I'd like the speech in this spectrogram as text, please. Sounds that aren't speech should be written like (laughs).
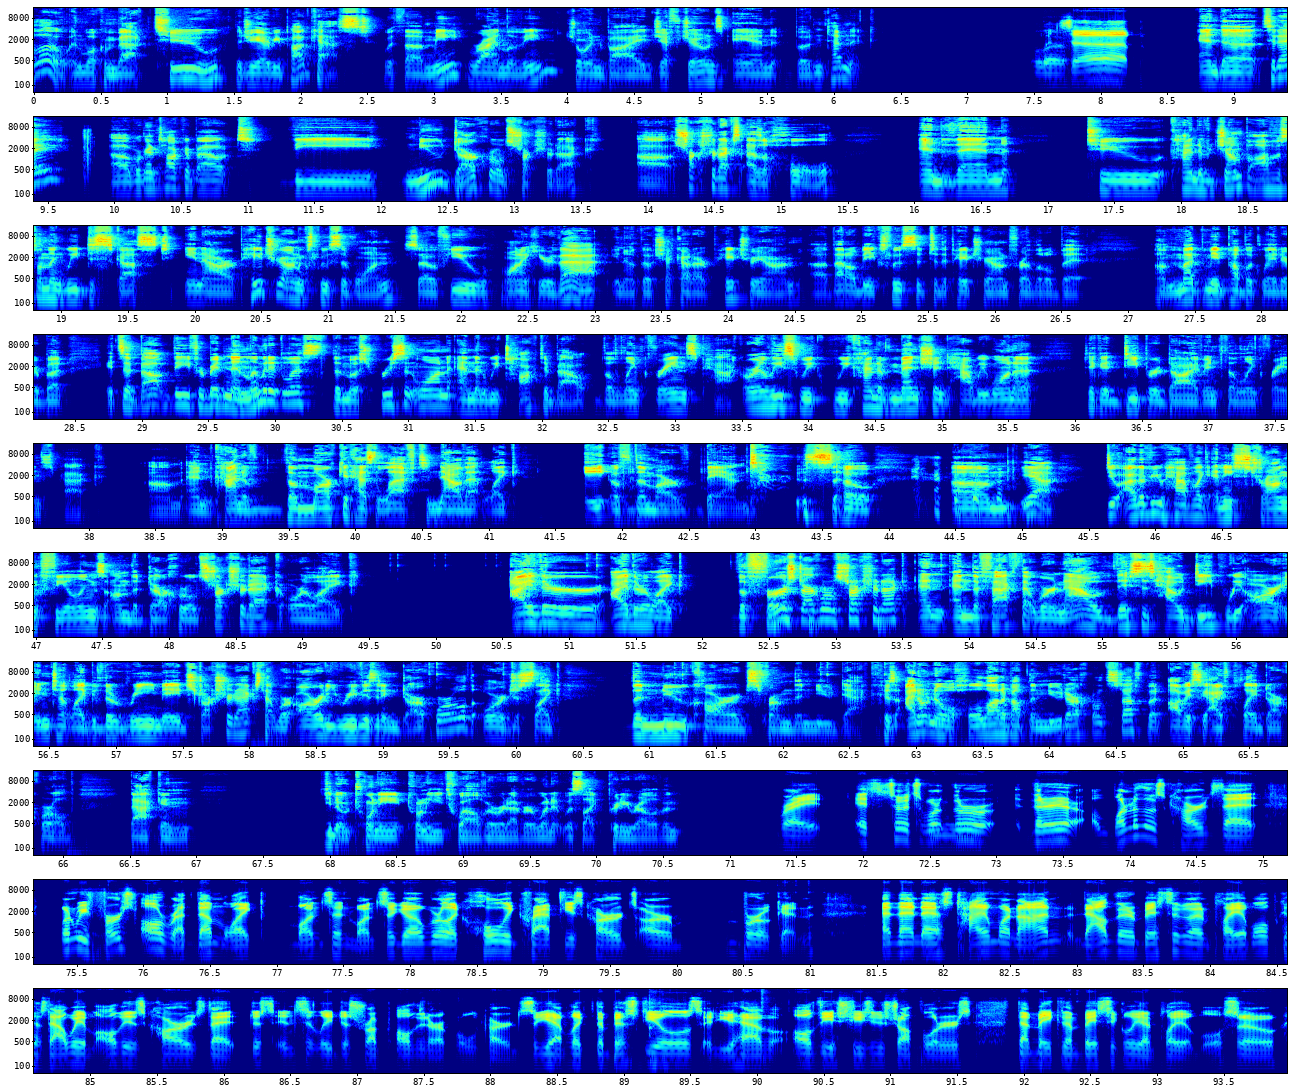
Hello, and welcome back to the JRB podcast with uh, me, Ryan Levine, joined by Jeff Jones and Bohdan Temnyk. Hello. What's up? And uh, today, uh, we're going to talk about the new Dark World structure deck, uh, structure decks as a whole, and then to kind of jump off of something we discussed in our Patreon exclusive one. So if you want to hear that, you know, go check out our Patreon. Uh, that'll be exclusive to the Patreon for a little bit. Um, it might be made public later, but it's about the Forbidden and Limited list, the most recent one, and then we talked about the Link Vrains pack, or at least we we kind of mentioned how we want to take a deeper dive into the Link Vrains pack, um, and kind of the market has left now that like eight of them are banned. (laughs) so, um, (laughs) yeah. Do either of you have like any strong feelings on the Dark World structure deck, or like either either like the first Dark World structure deck and and the fact that we're now this is how deep we are into like the remade structure decks that we're already revisiting Dark World or just like the new cards from the new deck because I don't know a whole lot about the new Dark World stuff but obviously I've played Dark World back in you know 20 2012 or whatever when it was like pretty relevant Right. It's so it's one Mm. they're they're one of those cards that when we first all read them like months and months ago, we're like, holy crap, these cards are broken. And then as time went on, now they're basically unplayable because now we have all these cards that just instantly disrupt all the Dark World cards. So you have like the Bystials and you have all the Ishizu Shufflers that make them basically unplayable. So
